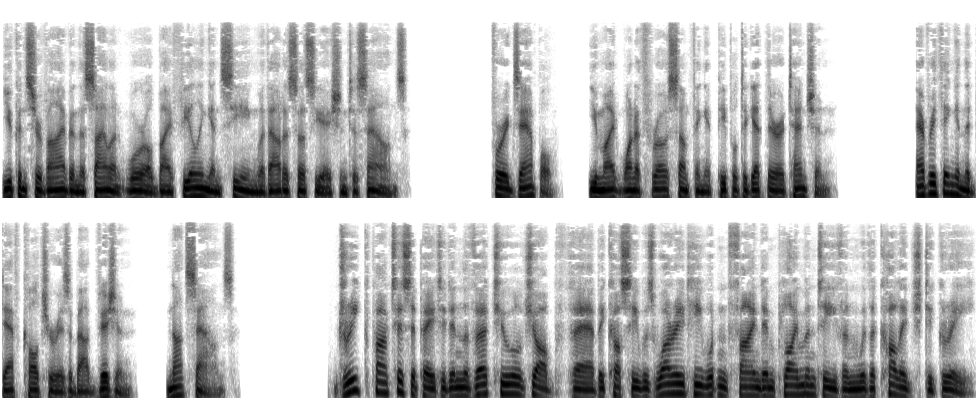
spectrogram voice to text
You can survive in the silent world by feeling and seeing without association to sounds. For example, you might want to throw something at people to get their attention. Everything in the deaf culture is about vision, not sounds. Dreek participated in the virtual job fair because he was worried he wouldn't find employment even with a college degree.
